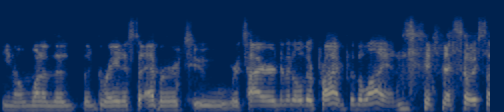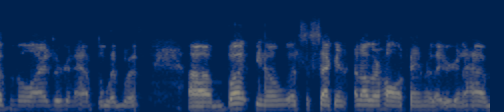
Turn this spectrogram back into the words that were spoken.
you know one of the, the greatest ever to retire in the middle of their prime for the Lions. that's always something the Lions are going to have to live with. Um, but you know that's a second another Hall of Famer that you're going to have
